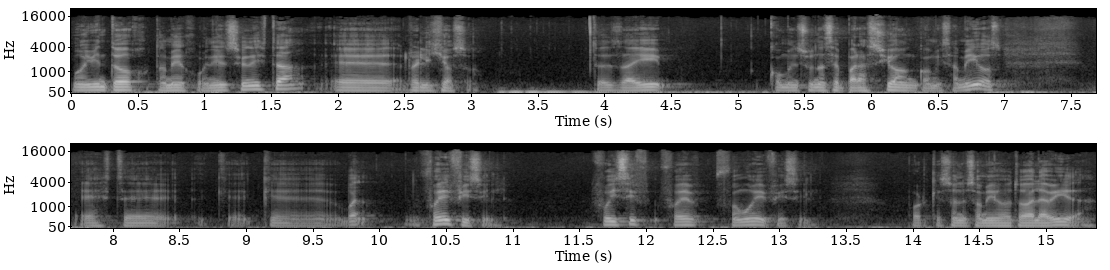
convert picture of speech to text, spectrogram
movimiento también juvenil sionista eh, religioso. Entonces ahí comenzó una separación con mis amigos, este, que, bueno, fue difícil, fue, fue, fue muy difícil, porque son los amigos de toda la vida.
